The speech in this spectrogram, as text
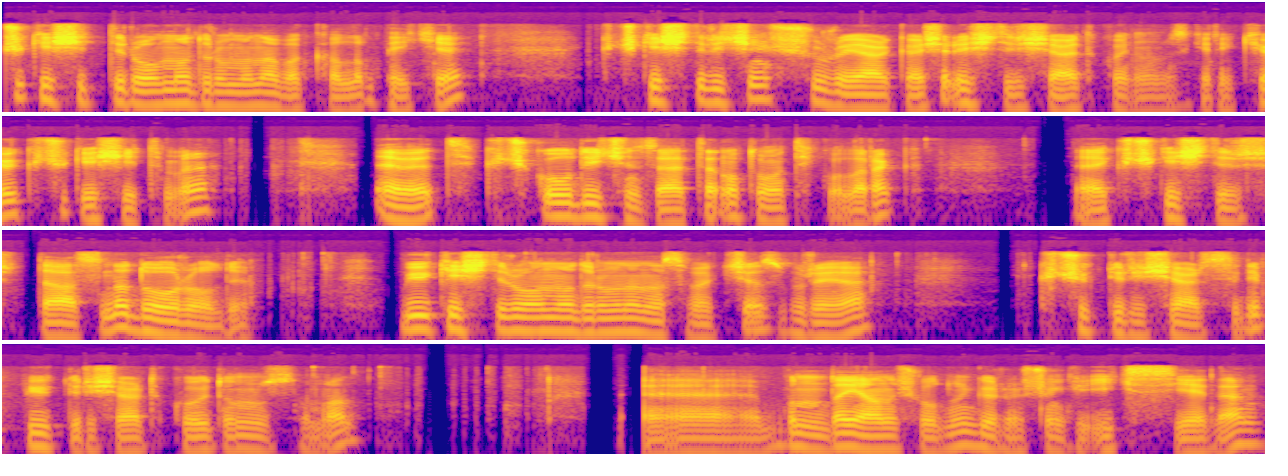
Küçük eşittir olma durumuna bakalım peki. Küçük eşittir için şuraya arkadaşlar eşittir işareti koymamız gerekiyor. Küçük eşit mi? Evet. Küçük olduğu için zaten otomatik olarak e, küçük eşittir de aslında doğru oluyor. Büyük eşittir olma durumuna nasıl bakacağız? Buraya küçüktür işareti silip büyüktür işareti koyduğumuz zaman ee, bunun da yanlış olduğunu görüyoruz. Çünkü x, y'den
